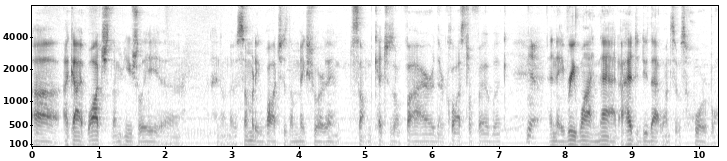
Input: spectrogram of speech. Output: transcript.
uh, a guy watch them. Usually, uh, I don't know, somebody watches them, make sure they, something catches on fire, they're claustrophobic, Yeah. and they rewind that. I had to do that once. It was horrible.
